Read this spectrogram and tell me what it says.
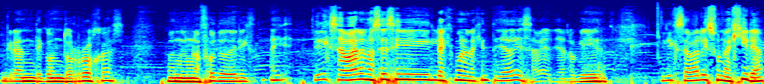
Grande Condor Rojas. Manda una foto de Eric. Ay, Eric Zavala, no sé si la, bueno, la gente ya debe saber ya lo que Eric Zavala hizo una gira.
